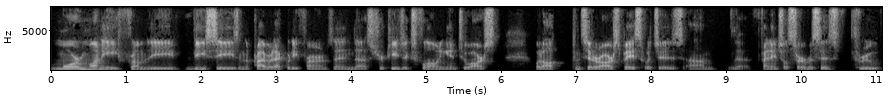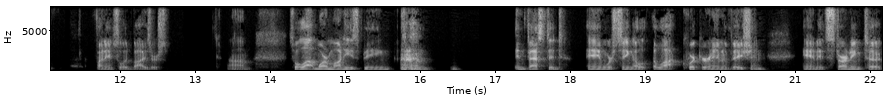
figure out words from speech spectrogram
more money from the VCs and the private equity firms and the strategics flowing into our what I'll consider our space, which is um, the financial services through financial advisors. Um, so a lot more money is being invested, and we're seeing a, a, lot quicker innovation, and it's starting to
